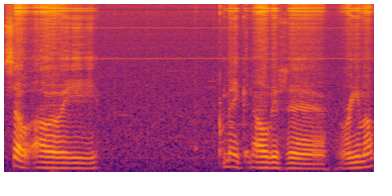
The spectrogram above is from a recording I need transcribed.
So I make now with uh, reamer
